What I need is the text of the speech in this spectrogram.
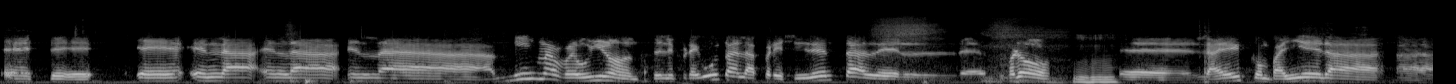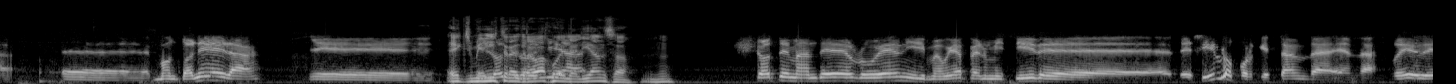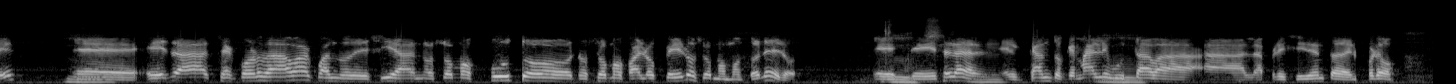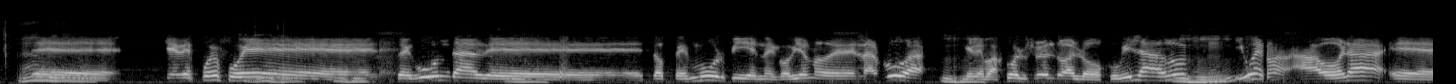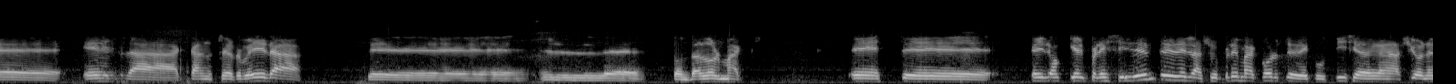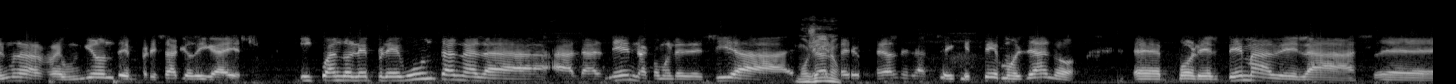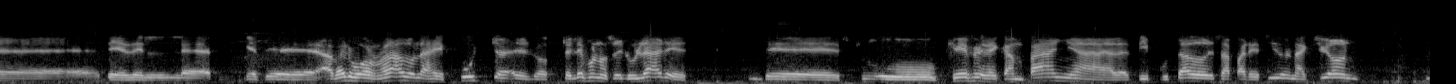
Este, eh, en la en la en la misma reunión se le pregunta a la presidenta del eh, PRO eh, la ex compañera ah, eh, Montonera, eh, Ex ministra de Trabajo de la Alianza. Yo te mandé, Rubén, y me voy a permitir eh, decirlo porque está en, la- en las redes. Eh, ella se acordaba cuando decía no somos putos, no somos faloperos, somos montoneros. Este, Mm. Ese era el, el canto que más le gustaba a la presidenta del PRO. Ah, Eh, que después fue segunda de López Murphy en el gobierno de la Rúa, que le bajó el sueldo a los jubilados. Y bueno, ahora eh, es la cancerbera de el eh, contador Max. Este, pero que el presidente de la Suprema Corte de Justicia de la Nación en una reunión de empresarios diga eso. Y cuando le preguntan a la, a la nena, como le decía el Moyano. secretario general de la CGT, Moyano, eh, por el tema de las eh, de, del eh, de haber borrado las escuchas eh, los teléfonos celulares de su jefe de campaña diputado desaparecido en acción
